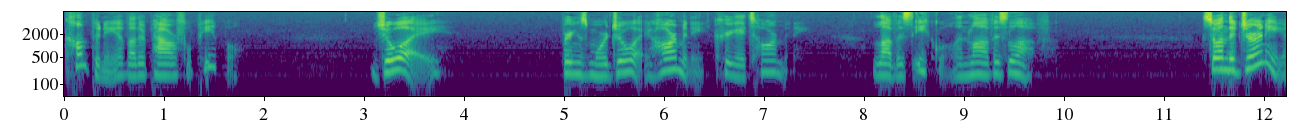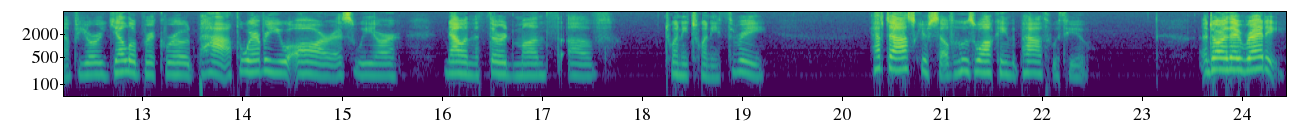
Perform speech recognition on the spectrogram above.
company of other powerful people. Joy brings more joy. Harmony creates harmony. Love is equal, and love is love. So, on the journey of your yellow brick road path, wherever you are, as we are now in the third month of 2023, you have to ask yourself who's walking the path with you? And are they ready?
